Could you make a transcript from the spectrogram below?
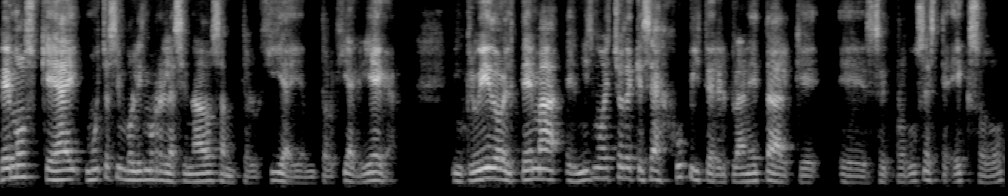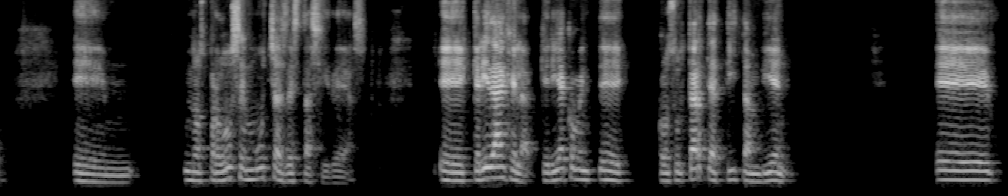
vemos que hay muchos simbolismos relacionados a mitología y a mitología griega incluido el tema, el mismo hecho de que sea Júpiter el planeta al que eh, se produce este éxodo, em, nos produce muchas de estas ideas. Eh, querida Ángela, quería consultarte a ti también. Eh,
